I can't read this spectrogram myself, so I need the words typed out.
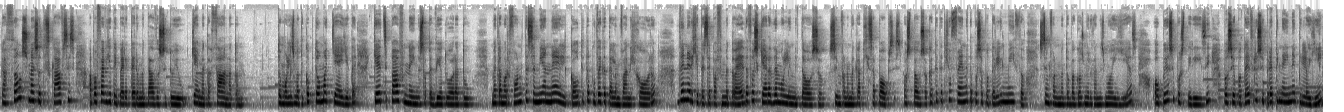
καθώς μέσω της καύσης αποφεύγεται η περαιτέρω μετάδοση του ιού και μεταθάνατον. Το μολυσματικό πτώμα καίγεται και έτσι πάβει να είναι στο πεδίο του ορατού. Μεταμορφώνεται σε μια νέα υλικότητα που δεν καταλαμβάνει χώρο, δεν έρχεται σε επαφή με το έδαφος και άρα δεν μολύνει τόσο, σύμφωνα με κάποιες απόψεις. Ωστόσο, κάτι τέτοιο φαίνεται πως αποτελεί μύθο, σύμφωνα με τον Παγκόσμιο Οργανισμό Υγείας, ο οποίος υποστηρίζει πως η αποτέφρωση πρέπει να είναι επιλογή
